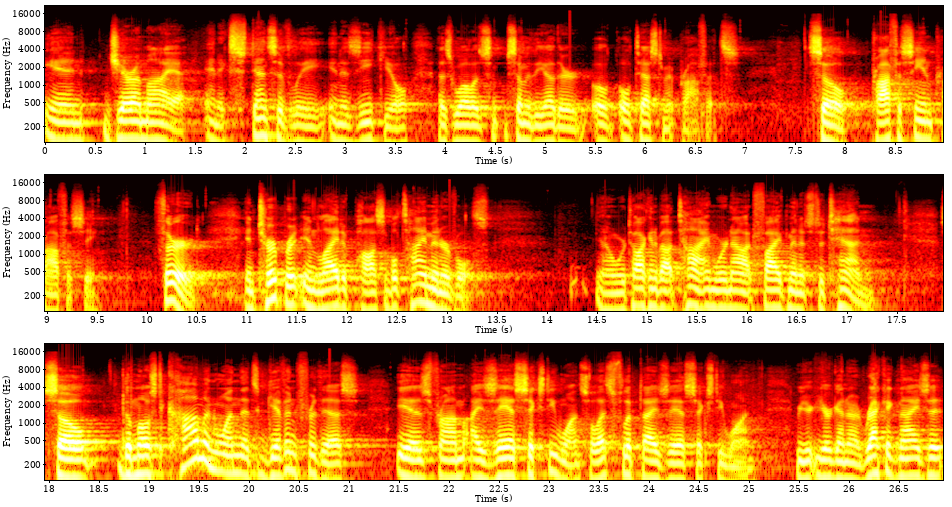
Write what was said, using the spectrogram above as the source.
in Jeremiah, and extensively in Ezekiel, as well as some of the other Old, Testament prophets. So, prophecy and prophecy. Third, interpret in light of possible time intervals. You know, we're talking about time, we're now at five minutes to 10. So, the most common one that's given for this is from Isaiah 61. So, let's flip to Isaiah 61. You're, going to recognize it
